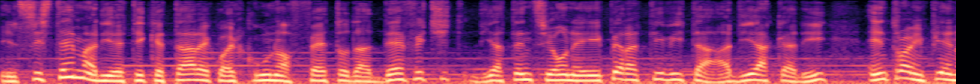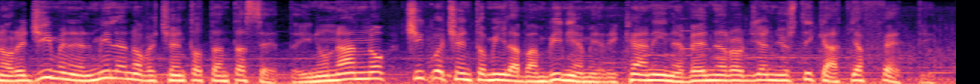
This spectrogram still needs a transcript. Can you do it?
Il sistema di etichettare qualcuno affetto da deficit di attenzione e iperattività ADHD entrò in pieno regime nel 1987. In un anno 500.000 bambini americani ne vennero diagnosticati affetti.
